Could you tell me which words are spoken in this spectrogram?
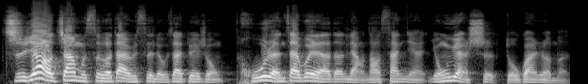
只要詹姆斯和戴维斯留在队中，湖人在未来的两到三年永远是夺冠热门。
